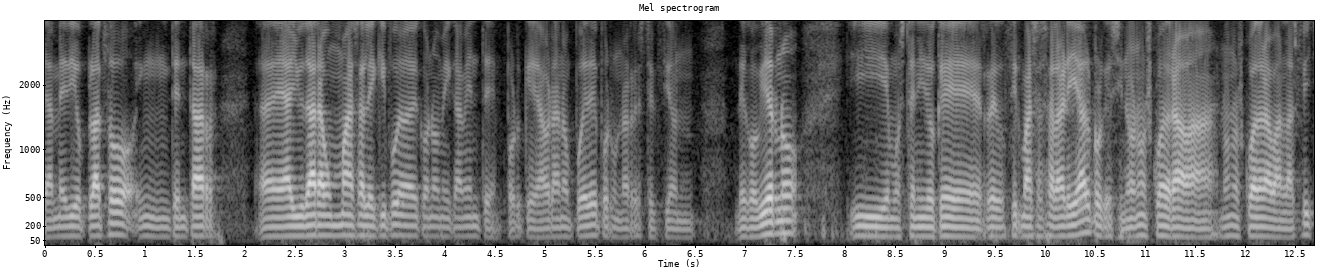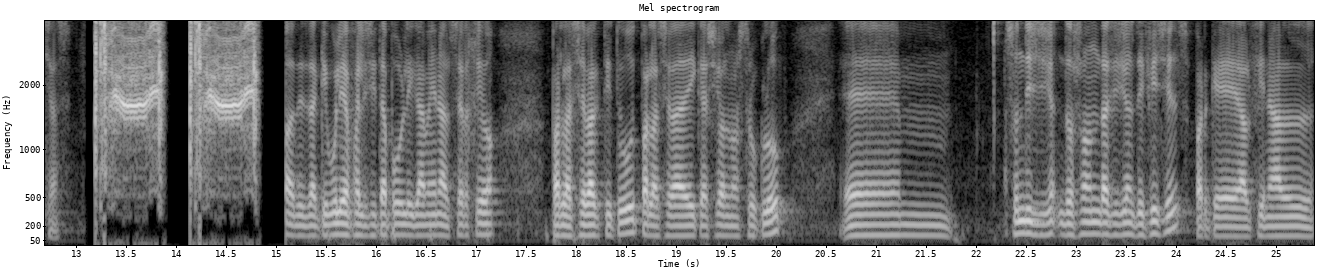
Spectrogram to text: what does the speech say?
a medio plazo intentar eh, ayudar aún más al equipo económicamente, porque ahora no puede por una restricción de gobierno y hemos tenido que reducir masa salarial porque si no nos, no nos cuadraban las fichas. Des d'aquí volia felicitar públicament al Sergio per la seva actitud, per la seva dedicació al nostre club. Eh, són, decisions, són decisions difícils perquè al final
